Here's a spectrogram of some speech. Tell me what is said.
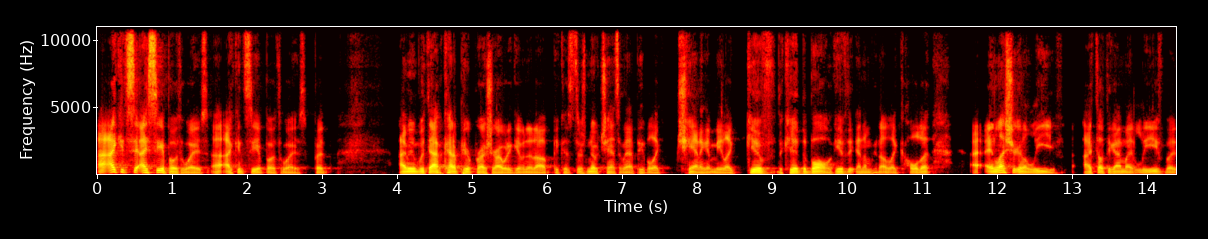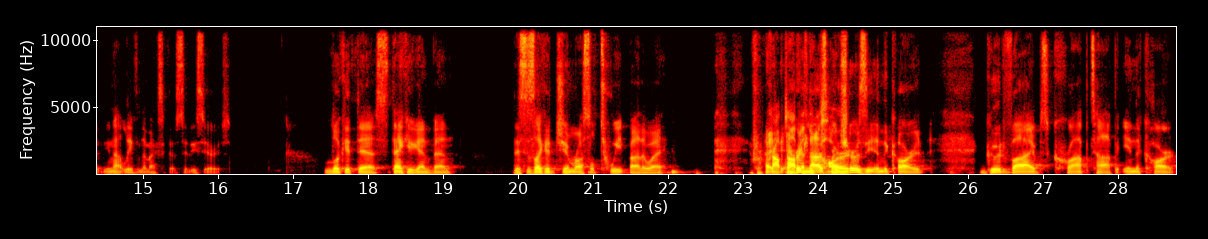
I, I could see. I see it both ways. I, I can see it both ways. But I mean, with that kind of peer pressure, I would have given it up because there's no chance I'm gonna have people like chanting at me, like "Give the kid the ball, give the," and I'm gonna like hold it, I, unless you're gonna leave. I thought the guy might leave, but you're not leaving the Mexico City series. Look at this. Thank you again, Ben. This is like a Jim Russell tweet, by the way. right, Crop top Eric in the cart. jersey in the cart. Good vibes, crop top in the cart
